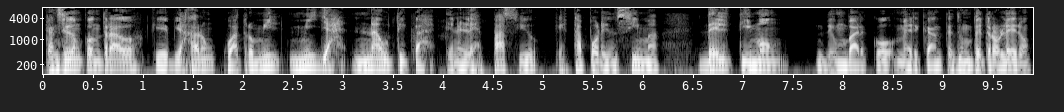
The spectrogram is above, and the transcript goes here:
que han sido encontrados, que viajaron cuatro mil millas náuticas en el espacio que está por encima del timón de un barco mercante, de un petrolero,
